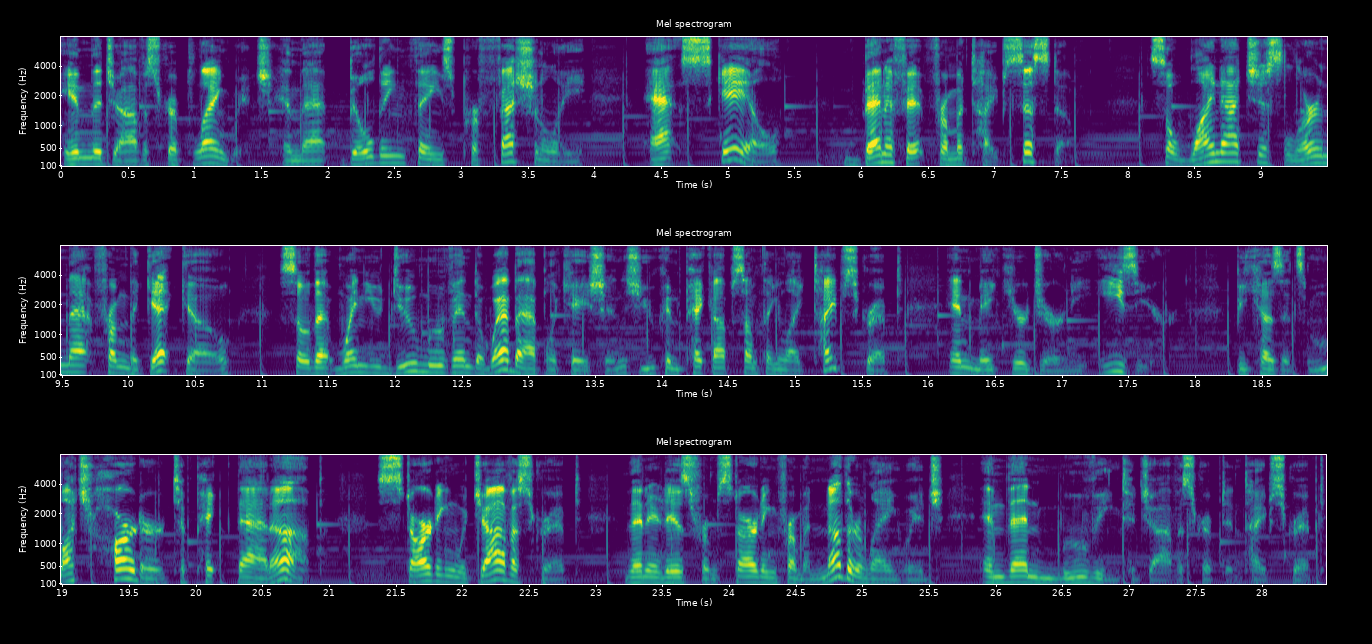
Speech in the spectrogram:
in the JavaScript language and that building things professionally at scale benefit from a type system. So why not just learn that from the get-go so that when you do move into web applications, you can pick up something like TypeScript and make your journey easier because it's much harder to pick that up starting with JavaScript than it is from starting from another language and then moving to JavaScript and TypeScript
